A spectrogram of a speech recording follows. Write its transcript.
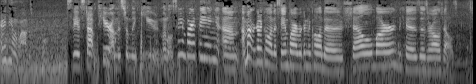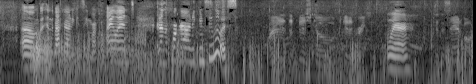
anything in the wild is pretty cool. So we have stopped here on this really cute little sandbar thing. Um, I'm not gonna call it a sandbar, we're gonna call it a shell bar because those are all shells. Um, but in the background you can see Marco Island, and in the foreground you can see Lewis. Where did the fish go to get a drink? Where? To the sandbar.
